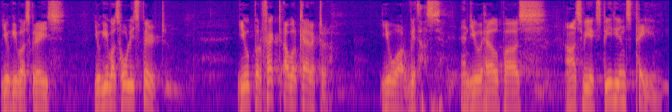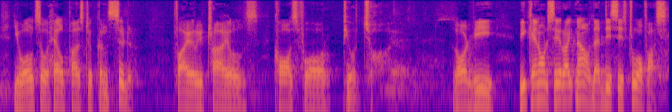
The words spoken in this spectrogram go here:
you give us grace. You give us Holy Spirit. You perfect our character. You are with us. And you help us as we experience pain. You also help us to consider fiery trials cause for pure joy. Lord, we, we cannot say right now that this is true of us,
